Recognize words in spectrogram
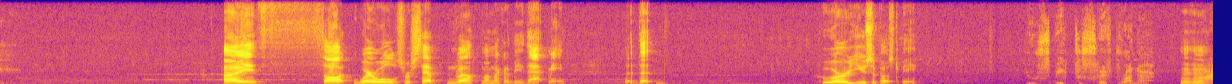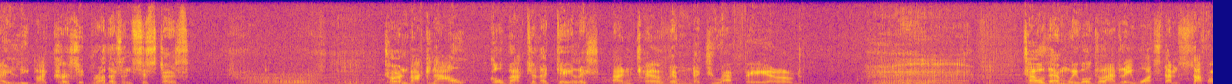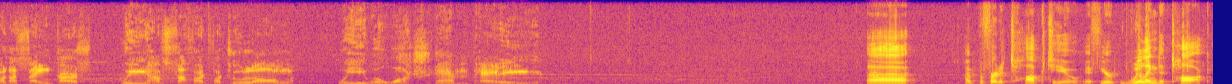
I thought werewolves were sep- well, I'm not going to be that mean. That, that who are you supposed to be? Speak to Swift Runner. Mhm. I lead my cursed brothers and sisters. Turn back now. Go back to the Dalish and tell them that you have failed. Tell them we will gladly watch them suffer the same curse we have suffered for too long. We will watch them pay. Uh, I prefer to talk to you if you're willing to talk.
